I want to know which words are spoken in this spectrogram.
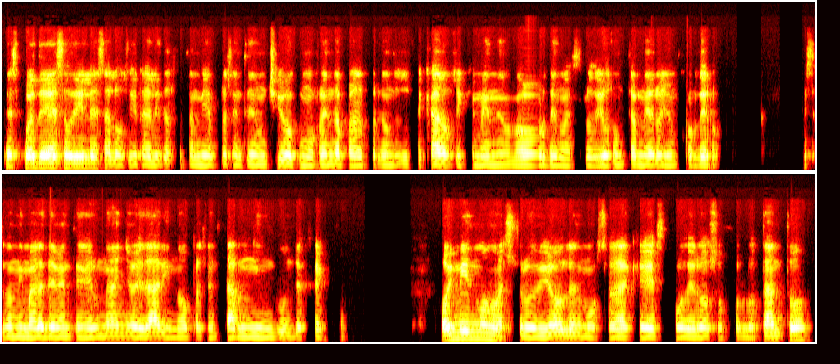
Después de eso, diles a los israelitas que también presenten un chivo como ofrenda para el perdón de sus pecados y quemen en honor de nuestro Dios un ternero y un cordero. Estos animales deben tener un año de edad y no presentar ningún defecto. Hoy mismo nuestro Dios les mostrará que es poderoso, por lo tanto,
